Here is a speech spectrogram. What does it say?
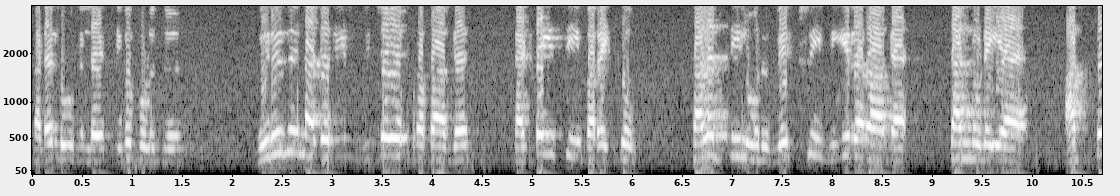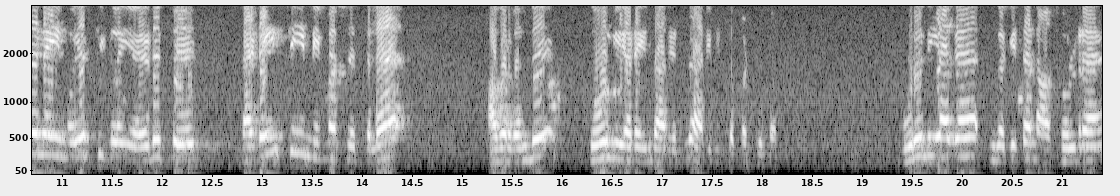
கடலூர்ல சிவகொழுந்து விருதுநகரில் விஜய பிரபாகர் கடைசி வரைக்கும் களத்தில் ஒரு வெற்றி வீரராக தன்னுடைய அத்தனை முயற்சிகளையும் எடுத்து கடைசி நிமிஷத்துல அவர் வந்து தோல்வி அடைந்தார் என்று அறிவிக்கப்பட்டுள்ளார் உறுதியாக உங்ககிட்ட நான் சொல்றேன்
